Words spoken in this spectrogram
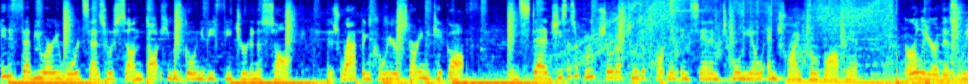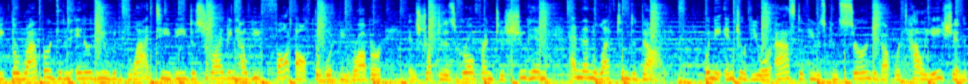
In February, Ward says her son thought he was going to be featured in a song, his rapping career starting to kick off. Instead, she says a group showed up to his apartment in San Antonio and tried to rob him. Earlier this week, the rapper did an interview with Vlad TV describing how he fought off the would be robber, instructed his girlfriend to shoot him, and then left him to die. When the interviewer asked if he was concerned about retaliation,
